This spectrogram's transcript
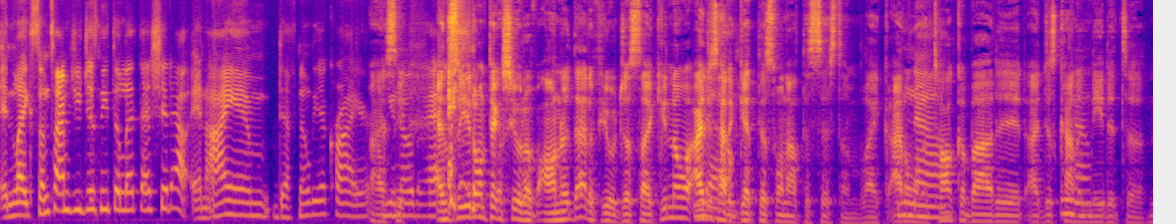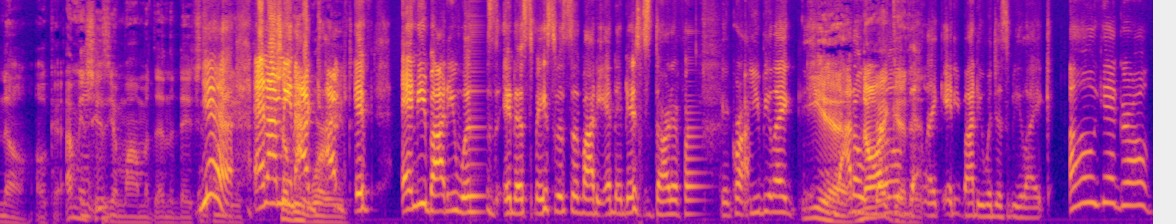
and like sometimes you just need to let that shit out. And I am definitely a crier. I you see. know that. And so you don't think she would have honored that if you were just like, you know what, I no. just had to get this one out the system. Like I don't no. want to talk about it. I just kind of no. needed to no. Okay. I mean, mm she's your mom at the end of the day. She's yeah. Be, and I mean I, I, if anybody was in a space with somebody and they just started fucking crying, you'd be like, Yeah, I don't no, know I get that it like anybody would just be like, "Oh yeah, girl,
